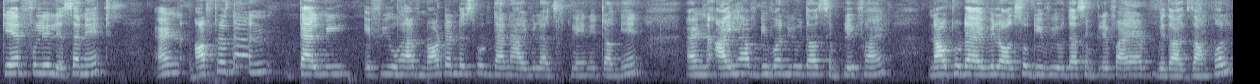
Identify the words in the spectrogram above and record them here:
carefully listen it and after then tell me if you have not understood then i will explain it again. And i have given you the simplify. Now today i will also give you the simplifier with the example.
